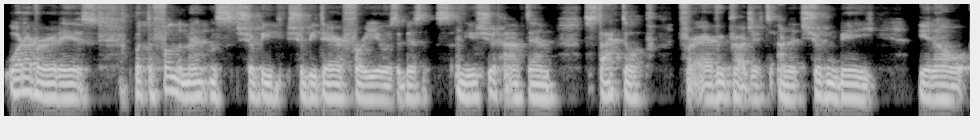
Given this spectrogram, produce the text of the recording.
whatever it is but the fundamentals should be should be there for you as a business and you should have them stacked up for every project and it shouldn't be you know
